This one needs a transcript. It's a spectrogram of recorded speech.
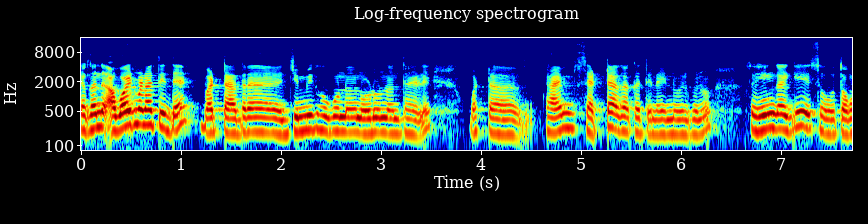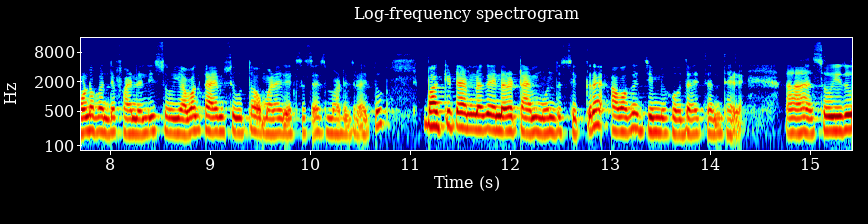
ಯಾಕಂದರೆ ಅವಾಯ್ಡ್ ಮಾಡತ್ತಿದ್ದೆ. ಬಟ್ ಆದರೆ ಜಿಮ್ಮಿಗೆ ಹೋಗೋಣ, ನೋಡೋಣ ಅಂತ ಹೇಳಿ ಬಟ್ ಟೈಮ್ ಸೆಟ್ ಆಗಕತ್ತಿಲ್ಲ ಇನ್ನೂರಿಗೂ ಸೊ ಹೀಗಾಗಿ ಸೊ ತೊಗೊಂಡು ಬಂದೆ ಫೈನಲಿ ಸೊ ಯಾವಾಗ ಟೈಮ್ ಸಿಗುತ್ತೋ ಅವಾಗ ಮನೆಗೆ ಎಕ್ಸಸೈಸ್ ಮಾಡಿದ್ರಾಯ್ತು. ಬಾಕಿ ಟೈಮ್ನಾಗ ಏನಾರು ಟೈಮ್ ಮುಂದೆ ಸಿಕ್ಕರೆ ಆವಾಗ ಜಿಮ್ಮಿಗೆ ಹೋದ್ರಾಯ್ತು ಅಂತೇಳಿ ಸೊ ಇದು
